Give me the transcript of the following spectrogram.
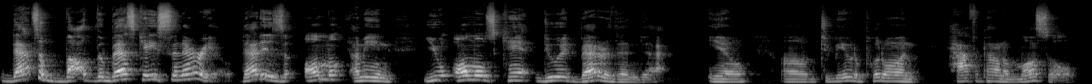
That's about the best case scenario. That is almost, I mean, you almost can't do it better than that. You know, um, to be able to put on half a pound of muscle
